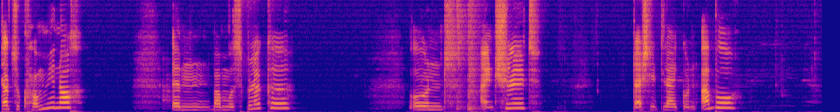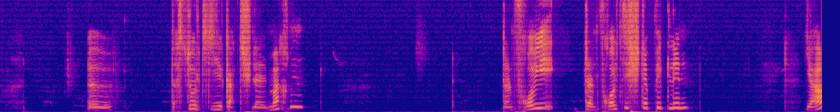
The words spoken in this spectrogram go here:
Dazu kommen wir noch. Ähm, Bambusblöcke. Und ein Schild. Da steht Like und Abo. Äh, das solltet ihr ganz schnell machen. Dann freue dann freut sich der Piglin. Ja,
